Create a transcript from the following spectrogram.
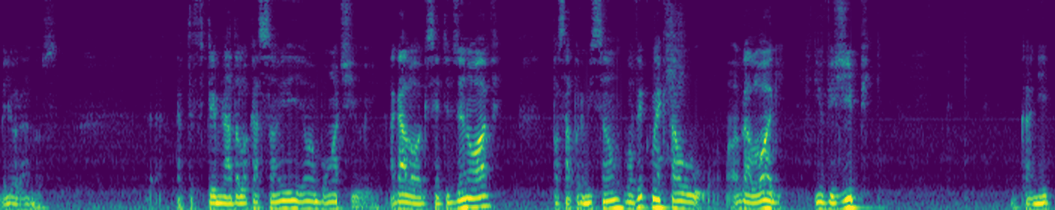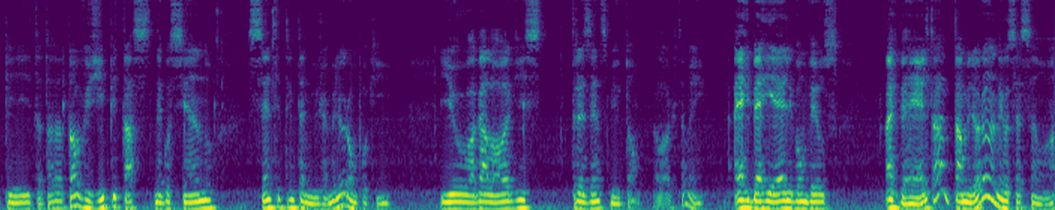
melhorando os, Deve ter terminado a locação e é um bom ativo. HLOG 119, passar por emissão. Vamos ver como é que está o HLOG e o Vigip. Canip, tá, tá, tá, tá. O Vigip está negociando 130 mil, já melhorou um pouquinho. E o HLOG 300 mil, então. HLOG também. A RBRL, vamos ver os. A RBRL tá, tá melhorando a negociação, ó.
